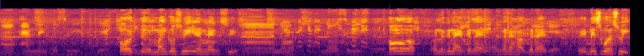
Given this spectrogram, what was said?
Uh, and mango sweet. Yes. oh the mango sweet and mango sweet Uh, no, no sweet. oh, oh cái này cái này cái này cái này this one sweet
